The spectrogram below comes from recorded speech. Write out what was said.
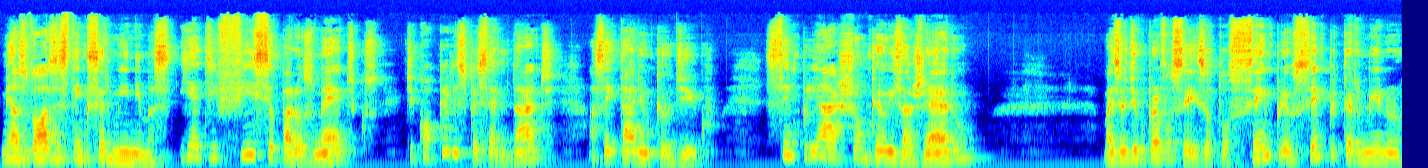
Minhas doses têm que ser mínimas e é difícil para os médicos de qualquer especialidade aceitarem o que eu digo. Sempre acham que eu exagero, mas eu digo para vocês, eu tô sempre, eu sempre termino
